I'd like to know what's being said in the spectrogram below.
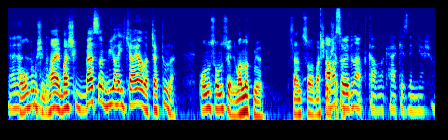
Ne Oldu mu şimdi? Hayır başka ben sana bir hikaye anlatacaktım da. Onun sonunu söyledim. Anlatmıyorum. Sen sonra başka Ama bir şey söyledin artık abi bak. Herkes dinliyor şu an.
